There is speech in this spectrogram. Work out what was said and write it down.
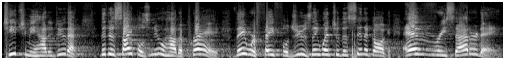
Teach me how to do that. The disciples knew how to pray. They were faithful Jews. They went to the synagogue every Saturday.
